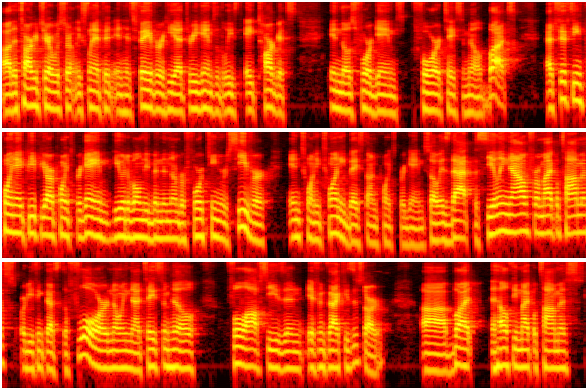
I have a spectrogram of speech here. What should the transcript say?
Uh, the target share was certainly slanted in his favor. He had three games with at least eight targets in those four games for Taysom Hill. But at 15.8 PPR points per game, he would have only been the number 14 receiver in 2020 based on points per game. So is that the ceiling now for Michael Thomas, or do you think that's the floor, knowing that Taysom Hill full off season if in fact he's a starter. Uh, but a healthy Michael Thomas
